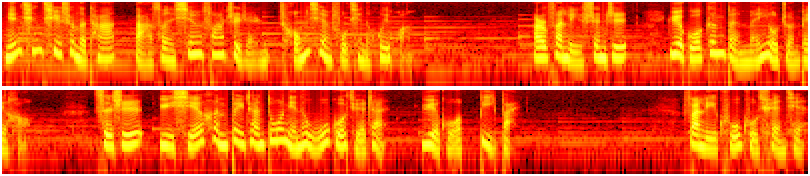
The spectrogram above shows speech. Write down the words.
年轻气盛的他打算先发制人，重现父亲的辉煌。而范蠡深知越国根本没有准备好，此时与邪恨备战多年的吴国决战，越国必败。范蠡苦苦劝谏：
